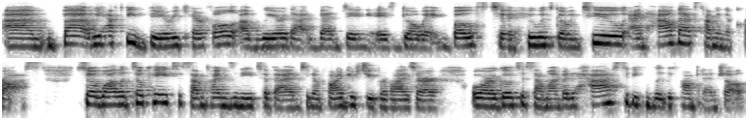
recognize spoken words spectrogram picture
Um, but we have to be very careful of where that venting is going, both to who it's going to and how that's coming across. So while it's okay to sometimes need to vent, you know, find your supervisor or go to someone, but it has to be completely confidential.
